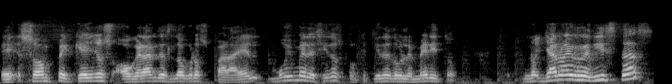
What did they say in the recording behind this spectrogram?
eh, son pequeños o grandes logros para él, muy merecidos porque tiene doble mérito. Ya no hay revistas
